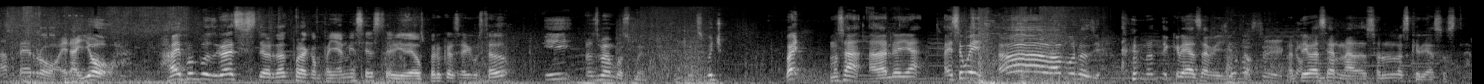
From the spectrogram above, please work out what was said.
Ah, perro, era yo. Hi, pues gracias de verdad por acompañarme a hacer este video. Espero que les haya gustado. Y nos vemos, bueno. Mucho. Vamos a, a darle allá a ese güey. Ah, vámonos ya. No te creas, amiguito. No te iba a hacer nada, solo los quería asustar.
